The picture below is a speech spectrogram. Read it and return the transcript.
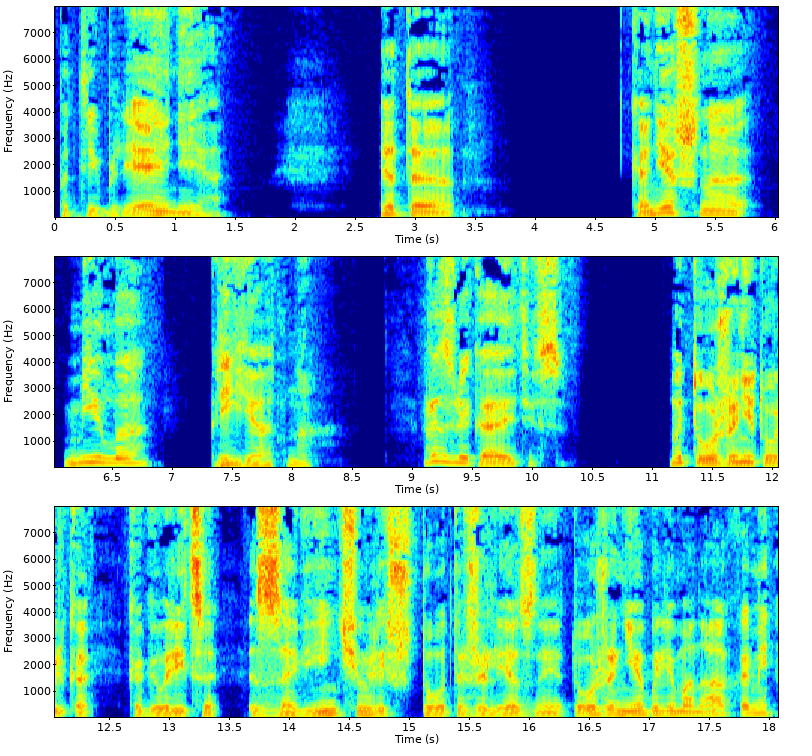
потребления. Это, конечно, мило Приятно. Развлекайтесь. Мы тоже не только, как говорится, завинчивали что-то железное, тоже не были монахами.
